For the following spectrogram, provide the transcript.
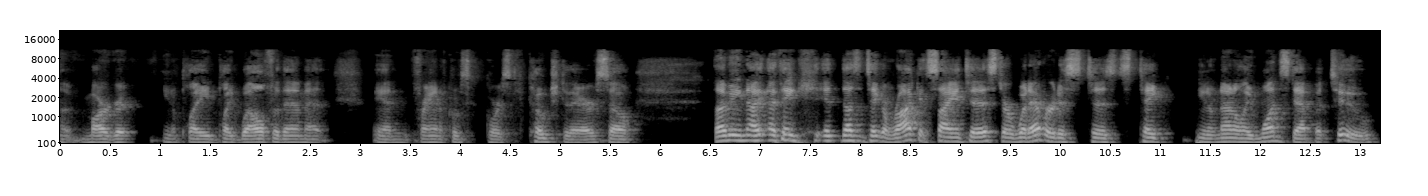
uh, Margaret, you know, played played well for them at, and Fran, of course, of course, coached there. So, I mean, I, I think it doesn't take a rocket scientist or whatever to to take you know not only one step but two,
